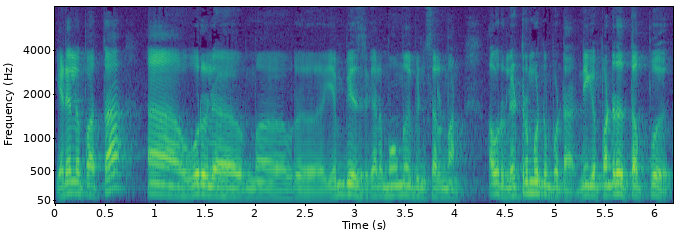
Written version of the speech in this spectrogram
இடையில பார்த்தா ஒரு ம- ஒரு எம்பிஎஸ் இருக்கார் முகமது பின் சல்மான். அவர் லெட்ரு மட்டும் போட்டார். நீங்கள் பண்ணுறது தப்பு.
